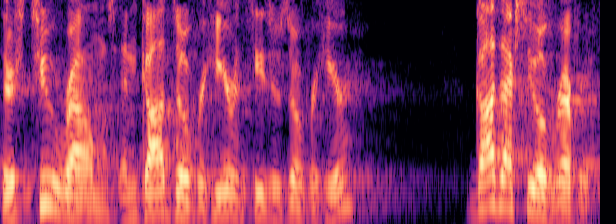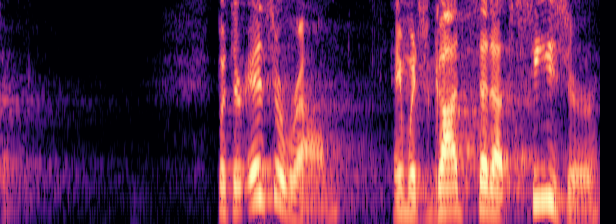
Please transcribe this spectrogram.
there's two realms and God's over here and Caesar's over here. God's actually over everything. But there is a realm in which God set up Caesar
